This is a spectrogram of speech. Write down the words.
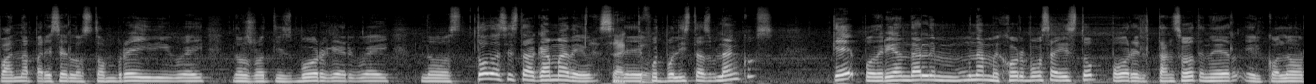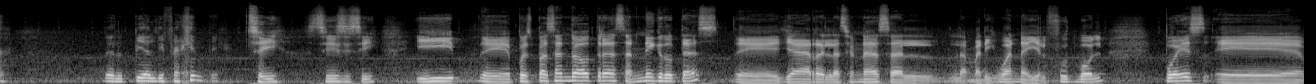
van a aparecer los Tom Brady, güey, los Rotisburger, güey, los toda esta gama de, futbolistas blancos que podrían darle una mejor voz a esto por el tan solo tener el color del piel diferente. Sí, sí, sí, sí. Y eh, pues pasando a otras anécdotas eh, ya relacionadas a la marihuana y el fútbol, pues eh,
